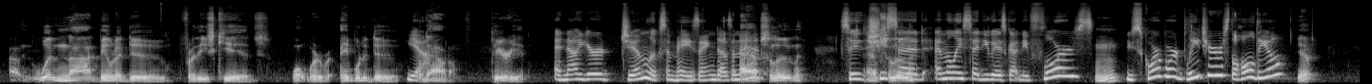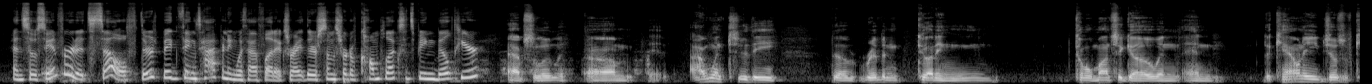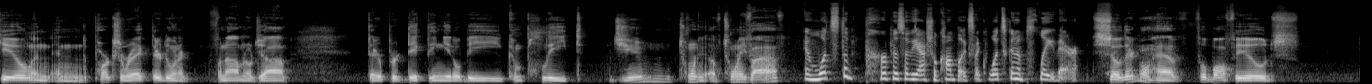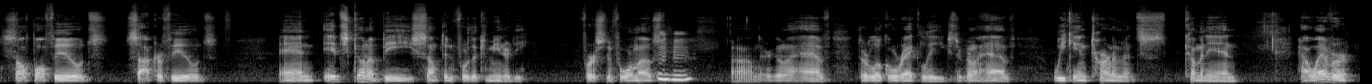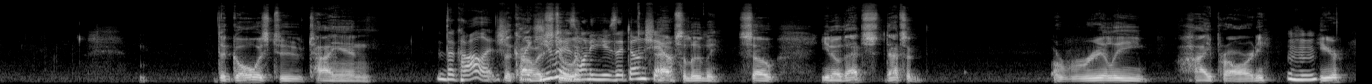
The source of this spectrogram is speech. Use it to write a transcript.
uh, would not be able to do for these kids what we're able to do Yeah. without them. Period. and now your gym looks amazing, doesn't it? Absolutely. So she Absolutely. Mm-hmm. said, Emily said you guys got new floors, new scoreboard, bleachers, the whole deal. Yep. And so Sanford itself, there's big things happening with athletics, right? There's some sort of complex that's being built here. Absolutely. Um, I went to the the ribbon cutting a couple months ago, and and the county, Joseph Keel, and and the Parks and Rec, they're doing a phenomenal job. They're predicting it'll be complete June twenty of twenty five. And what's the purpose of the actual complex? Like, what's going to play there? So they're going to have football fields, softball fields, soccer fields, and it's going to be something for the community, first and foremost. Um, they're going to have their local rec leagues. They're going to have weekend tournaments coming in. However, the goal is to tie in The college. The college. like you guys want to use it, don't you? Absolutely. So, you know, that's that's a a really high priority Mm-hmm. here,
